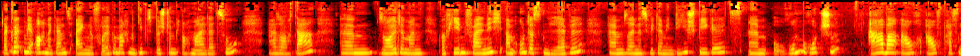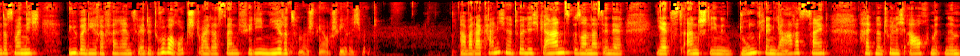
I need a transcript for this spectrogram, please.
Da könnten wir auch eine ganz eigene Folge machen, gibt's bestimmt auch mal dazu. Also auch da ähm, sollte man auf jeden Fall nicht am untersten Level ähm, seines Vitamin D-Spiegels ähm, rumrutschen, aber auch aufpassen, dass man nicht über die Referenzwerte drüber rutscht, weil das dann für die Niere zum Beispiel auch schwierig wird. Aber da kann ich natürlich ganz besonders in der jetzt anstehenden dunklen Jahreszeit halt natürlich auch mit einem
